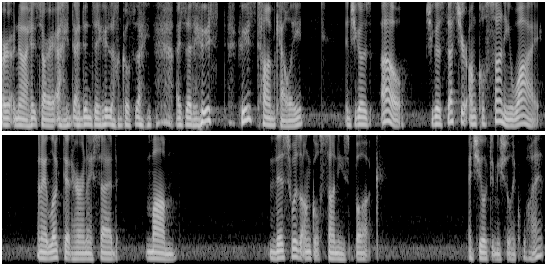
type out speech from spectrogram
Or no, sorry, I, I didn't say who's Uncle Sonny. I said, who's, who's Tom Kelly? And she goes, oh. She goes, that's your Uncle Sonny. Why? And I looked at her and I said, mom, this was Uncle Sonny's book. And she looked at me, she's like, What?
